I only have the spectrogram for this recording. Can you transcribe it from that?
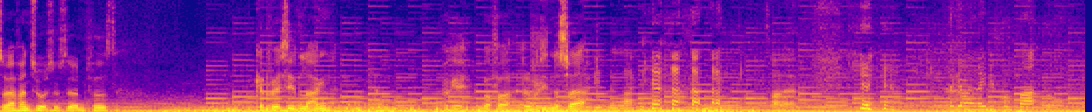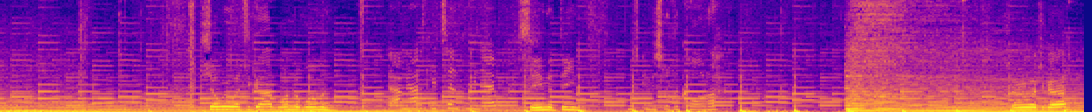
Så hvad for en tur synes du er den fedeste? Kan du bedst sige den lange? Okay, hvorfor? Er det fordi den er svær? Fordi den er lang. Sådan. Så kan man rigtig få fart på. Show me what you got, Wonder Woman. Jamen, jeg har også lige tændt på min app. Scenen er din. Nu skal vi slå rekorder. Show me what you got.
